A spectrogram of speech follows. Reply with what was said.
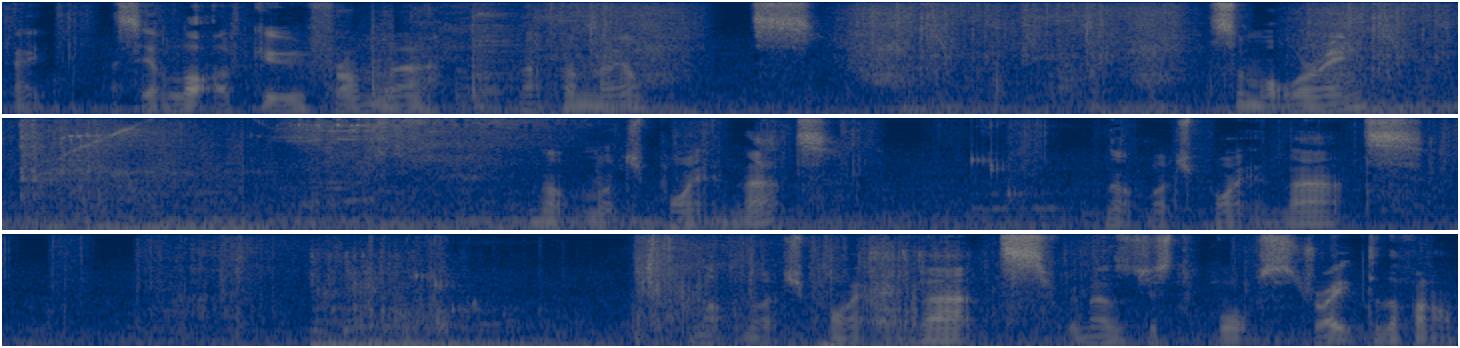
Okay, I see a lot of goo from uh, that thumbnail. It's somewhat worrying. Not much point in that. Not much point in that. Not much point in that. We might as well just walk straight to the funnel.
